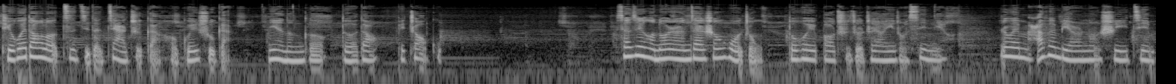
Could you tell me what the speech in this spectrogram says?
体会到了自己的价值感和归属感，你也能够得到被照顾》。相信很多人在生活中都会保持着这样一种信念，认为麻烦别人呢是一件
